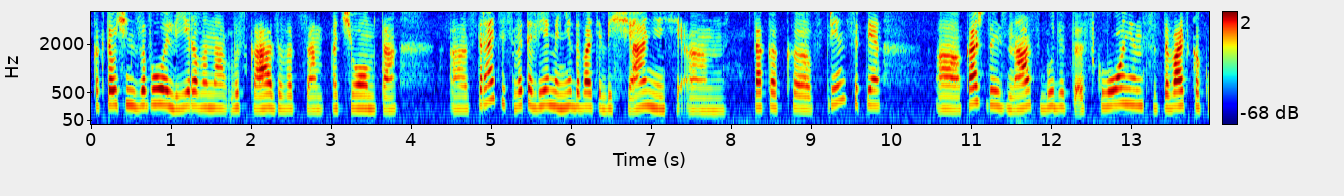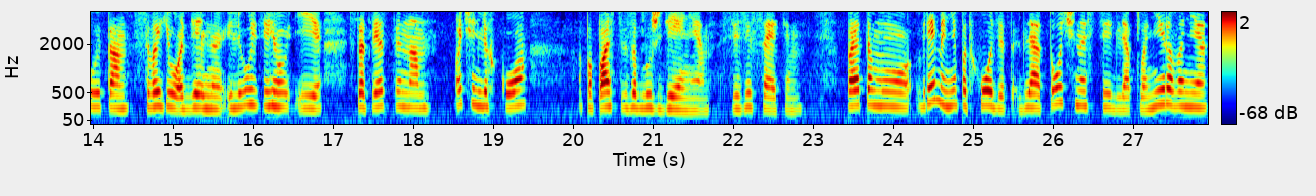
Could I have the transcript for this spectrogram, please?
как-то очень завуалированно высказываться о чем-то. А, старайтесь в это время не давать обещаний, так как, э, в принципе, а, каждый из нас будет склонен создавать какую-то свою отдельную иллюзию и, соответственно, очень легко попасть в заблуждение в связи с этим. Поэтому время не подходит для точности, для планирования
